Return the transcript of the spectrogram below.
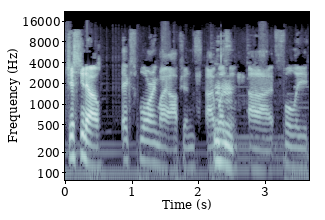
Just you know, exploring my options. I Mhm. wasn't uh, fully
